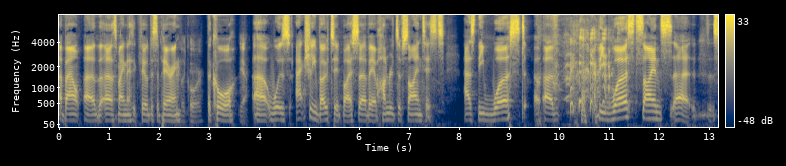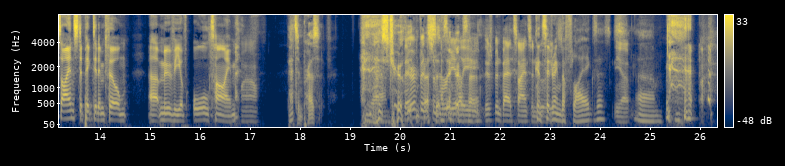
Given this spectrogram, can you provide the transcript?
about uh, the Earth's magnetic field disappearing, the core. the core, Yeah. uh, was actually voted by a survey of hundreds of scientists as the worst, uh, uh, the worst science uh, science depicted in film uh, movie of all time. Wow. That's impressive. That's true. There have been some really. There's been bad science in Considering movies. The Fly exists. Yeah. Um,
